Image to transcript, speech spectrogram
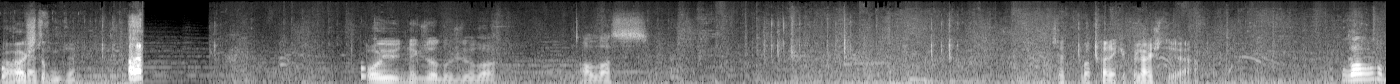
Kaçtım. Oy ne güzel uçtu la. Allah. Botlar iki flash'tı ya. Ulan oğlum.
